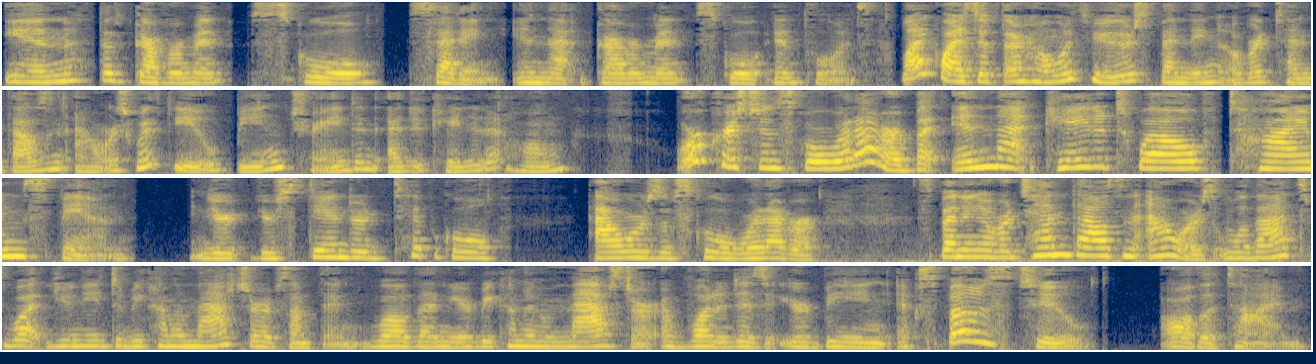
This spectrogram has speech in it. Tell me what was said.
in the government school setting, in that government school influence. Likewise, if they're home with you, they're spending over 10,000 hours with you being trained and educated at home or Christian school, whatever. But in that K to 12 time span, your, your standard typical hours of school, whatever, spending over 10,000 hours. Well, that's what you need to become a master of something. Well, then you're becoming a master of what it is that you're being exposed to all the time.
